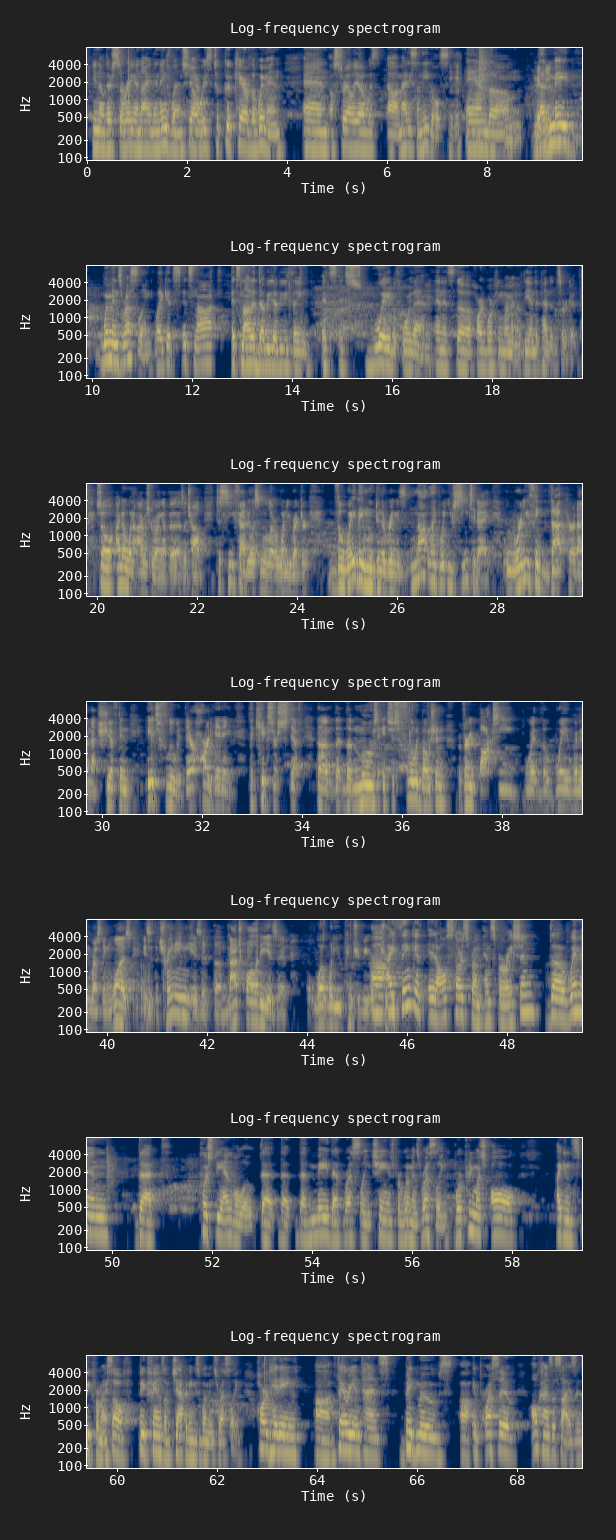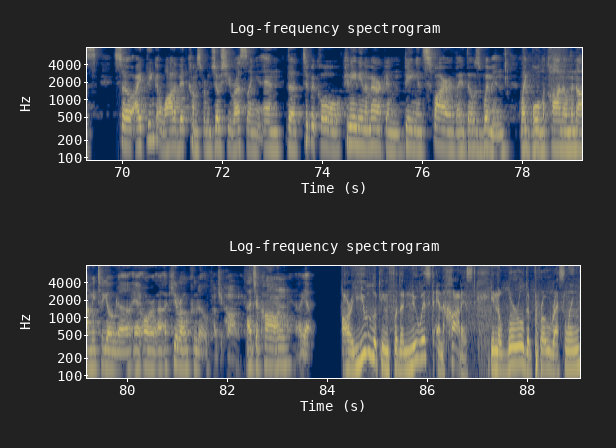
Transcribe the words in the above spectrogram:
you know, there's Saraya Knight in England. She always took good care of the women. And Australia was uh, Madison Eagles, and um, that made women's wrestling. Like it's it's not it's not a WWE thing. It's it's way before that, mm-hmm. and it's the hardworking women of the independent circuit. So I know when I was growing up uh, as a child, to see Fabulous Moolah or Wendy Richter, the way they moved in the ring is not like what you see today. Where do you think that paradigm, that shift and it's fluid, they're hard hitting, the kicks are stiff, the, the, the moves, it's just fluid motion, very boxy with the way women wrestling was. Is it the training? Is it the match quality? Is it what, what do you contribute? Or Uh, I think it, it all starts from inspiration. The women that pushed the envelope, that, that, that made that wrestling change for women's wrestling, were pretty much all, I can speak for myself, big fans of Japanese women's wrestling. Hard hitting, uh, very intense, big moves, uh, impressive, all kinds of sizes. So I think a lot of it comes from Joshi wrestling and the typical Canadian American being inspired by those women like Bull Nakano, Manami Toyota, eh, or uh, Akira Hokuto. Aja Kong. Uh, Aja Kong, uh, yeah. Are you looking for the newest and hottest in the world of pro wrestling?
